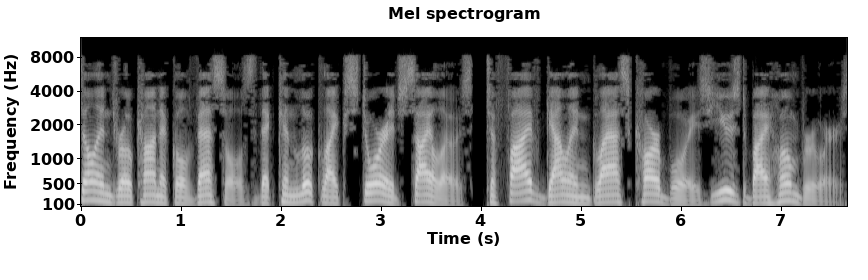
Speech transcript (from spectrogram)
cylindroconical vessels that can look like storage silos, to 5-gallon glass carboys used by homebrewers.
